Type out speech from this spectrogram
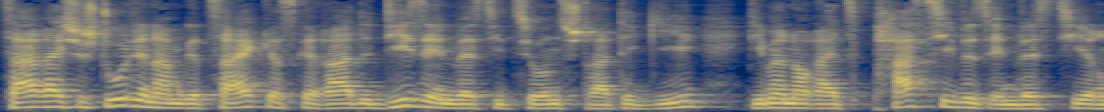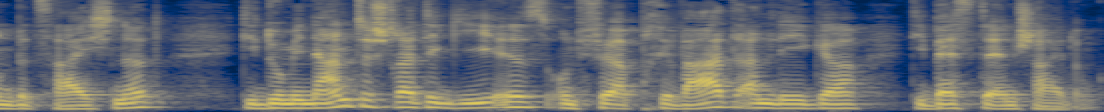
Zahlreiche Studien haben gezeigt, dass gerade diese Investitionsstrategie, die man noch als passives Investieren bezeichnet, die dominante Strategie ist und für Privatanleger die beste Entscheidung.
